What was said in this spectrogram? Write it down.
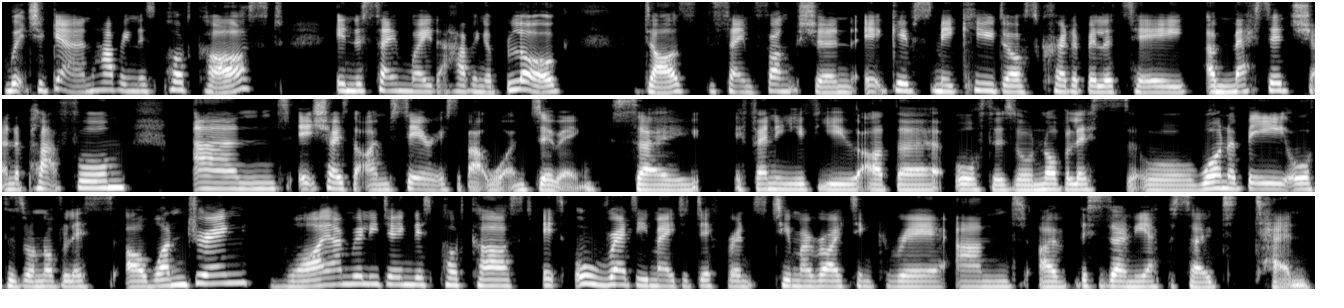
Which, again, having this podcast in the same way that having a blog does the same function, it gives me kudos, credibility, a message, and a platform. And it shows that I'm serious about what I'm doing. So, if any of you other authors or novelists or wannabe authors or novelists are wondering why I'm really doing this podcast, it's already made a difference to my writing career. And I've, this is only episode 10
